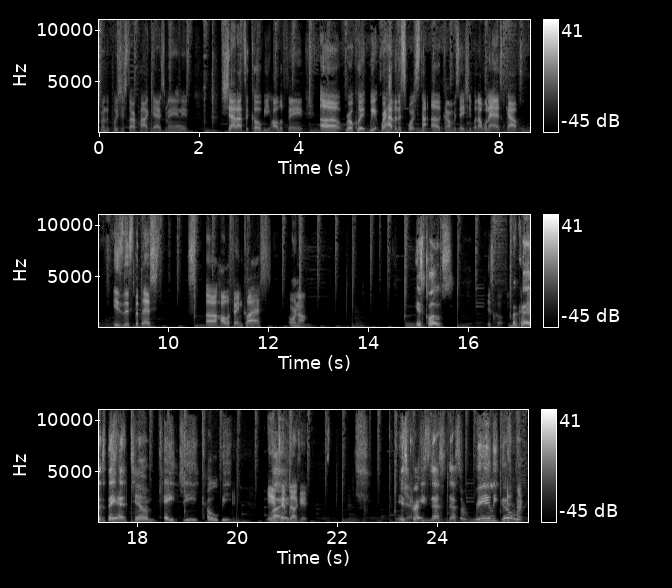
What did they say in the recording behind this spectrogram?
from the Push and Start podcast, man. And shout out to Kobe Hall of Fame. Uh, real quick, we, we're having a sports to, uh, conversation, but I want to ask Calvin: Is this the best uh, Hall of Fame class or not? It's close It's close. because they had Tim, KG, Kobe. And Like- Tim Duncan. It's Yeah. crazy. That's that's a really good one.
